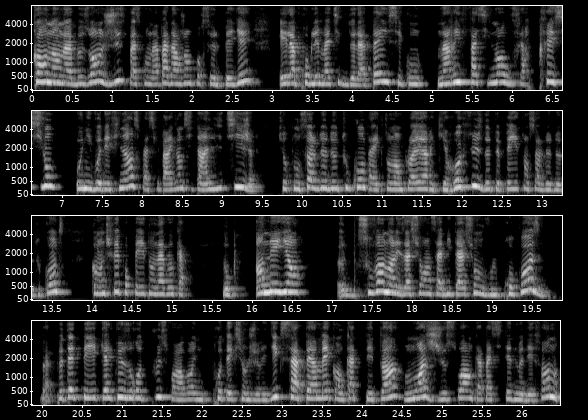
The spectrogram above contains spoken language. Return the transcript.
quand on en a besoin, juste parce qu'on n'a pas d'argent pour se le payer. Et la problématique de la paye, c'est qu'on arrive facilement à vous faire pression au niveau des finances, parce que par exemple, si tu as un litige sur ton solde de tout compte avec ton employeur et qui refuse de te payer ton solde de tout compte, comment tu fais pour payer ton avocat? Donc, en ayant, euh, souvent dans les assurances habitation, on vous le propose, bah, peut-être payer quelques euros de plus pour avoir une protection juridique, ça permet qu'en cas de pépin, moi, je sois en capacité de me défendre,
